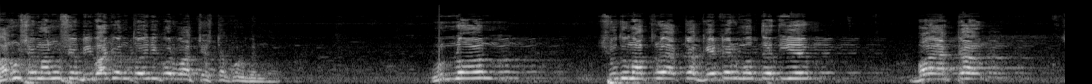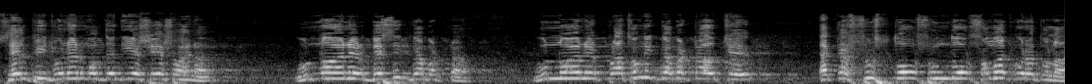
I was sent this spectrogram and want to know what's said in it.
মানুষে মানুষে বিভাজন তৈরি করবার চেষ্টা করবেন না। উন্নয়ন শুধুমাত্র একটা গেটের মধ্যে দিয়ে বা একটা সেলফি জোনের মধ্যে দিয়ে শেষ হয় না। উন্নয়নের বেসিক ব্যাপারটা, উন্নয়নের প্রাথমিক ব্যাপারটা হচ্ছে একটা সুস্থ, সুন্দর সমাজ গড়ে তোলা।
